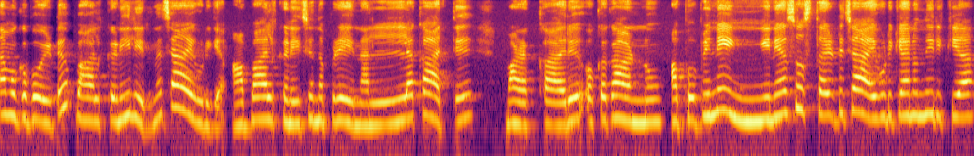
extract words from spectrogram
നമുക്ക് പോയിട്ട് ബാൽക്കണിയിൽ ഇരുന്ന് ചായ കുടിക്കാം. ആ ബാൽക്കണിയിൽ ചെന്നപ്പോഴേ നല്ല കാറ്റ് മഴക്കാര് ഒക്കെ കാണുന്നു. അപ്പൊ പിന്നെ എങ്ങനെയാ സ്വസ്ഥായിട്ട് ചായ കുടിക്കാനൊന്നും ഇരിക്കുക?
